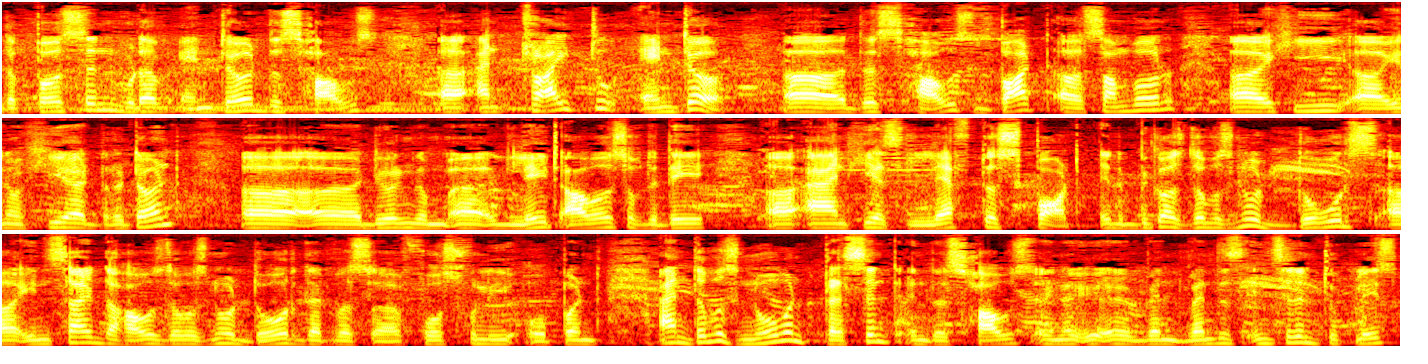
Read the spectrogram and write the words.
the person would have entered this house and tried to enter uh, this house, but uh, Uh, somewhere uh, he, uh, you know, he had returned uh, during the late hours of the day, and he has left the spot it, because there was no doors inside the house. There was no door that was forcefully opened, and there was no one present in this house know, when when this incident took place.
